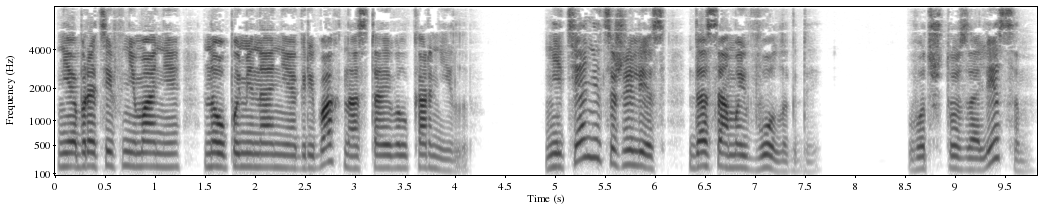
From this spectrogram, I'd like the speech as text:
Не обратив внимания на упоминание о грибах, настаивал Корнилов. Не тянется же лес до самой Вологды. Вот что за лесом,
